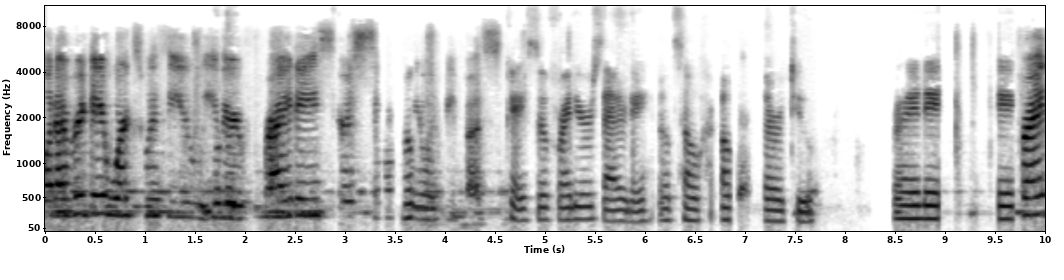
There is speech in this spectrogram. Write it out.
whatever day works with you, either Fridays or Saturday would be best. okay, so Friday or Saturday. I'll tell her. I'll tell her too. Friday. Friday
